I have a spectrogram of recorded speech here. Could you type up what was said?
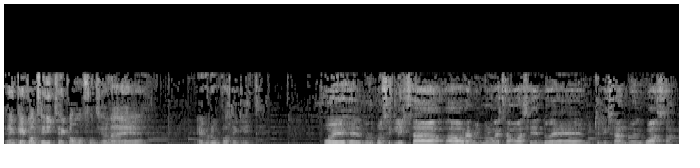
en qué consiste, cómo funciona el, el grupo ciclista. Pues el grupo ciclista ahora mismo lo que estamos haciendo es utilizando el WhatsApp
